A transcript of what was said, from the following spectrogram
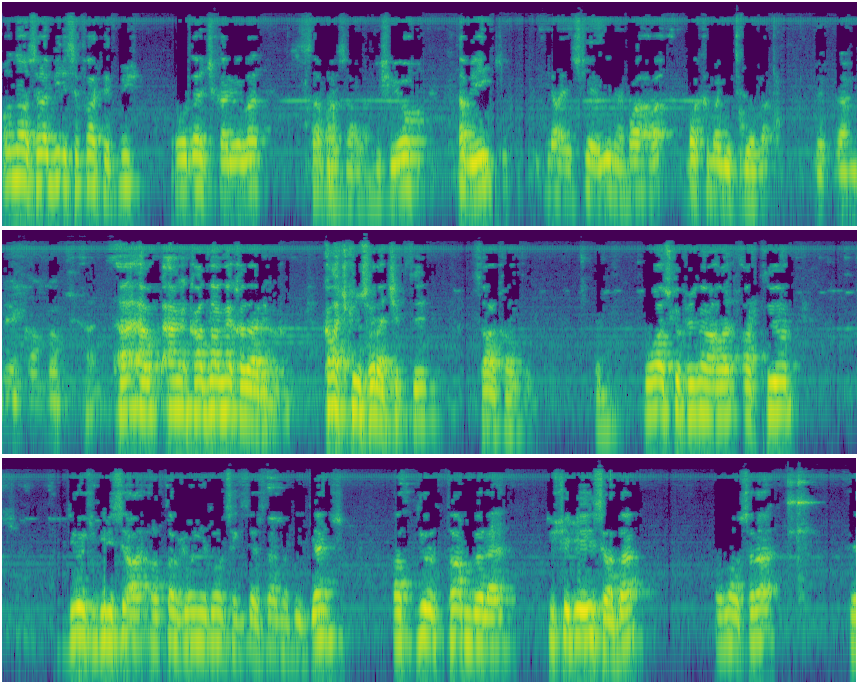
Ondan sonra birisi fark etmiş. Oradan çıkarıyorlar. Safa sağlam bir şey yok. Tabii yani şey yine ba- bakıma götürüyorlar. Depremde enkazdan çıkan. E- Enkazdan ne kadar kaç gün sonra çıktı. Sağ kaldı. Boğaz Köprüsü'nden atlıyor. Diyor ki birisi atlamış 17-18 yaşlarında bir genç. Atlıyor tam böyle düşeceği sırada ondan sonra e,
